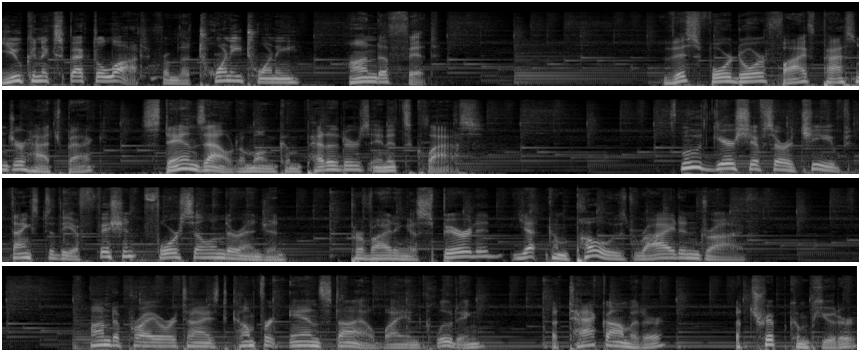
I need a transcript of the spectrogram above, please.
you can expect a lot from the 2020 Honda Fit. This four-door, five-passenger hatchback stands out among competitors in its class. Smooth gear shifts are achieved thanks to the efficient four-cylinder engine, providing a spirited yet composed ride and drive. Honda prioritized comfort and style by including a tachometer, a trip computer,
